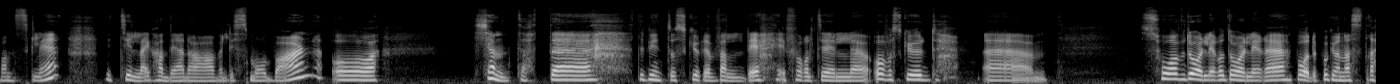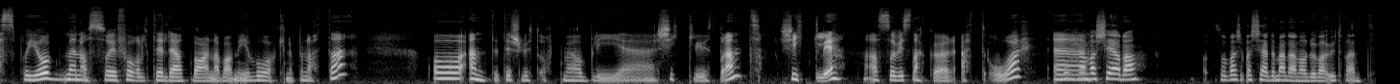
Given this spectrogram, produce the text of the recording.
vanskelig. I tillegg hadde jeg da veldig små barn, og kjente at det, det begynte å skurre veldig i forhold til overskudd. Eh, sov dårligere og dårligere, både pga. stress på jobb, men også i forhold til det at barna var mye våkne på natta. Og endte til slutt opp med å bli eh, skikkelig utbrent. Skikkelig. Altså, vi snakker ett år. Men, men hva skjer da? Så hva, hva skjedde med deg når du var utbrent?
